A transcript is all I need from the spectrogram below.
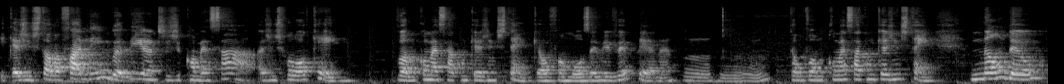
e que a gente estava falindo ali antes de começar, a gente falou: ok, vamos começar com o que a gente tem, que é o famoso MVP, né? Uhum. Então vamos começar com o que a gente tem. Não deu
